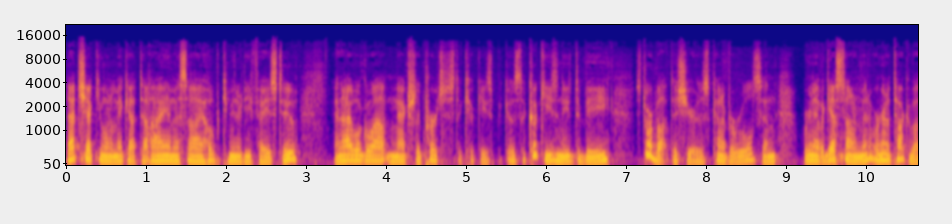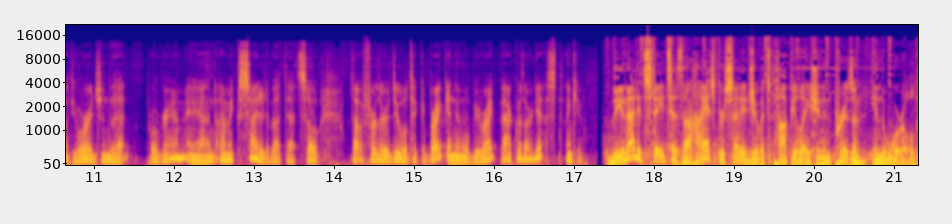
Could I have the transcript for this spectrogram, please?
That check you want to make out to IMSI Hope Community Phase 2, and I will go out and actually purchase the cookies because the cookies need to be store bought this year. Is kind of a rules, and we're going to have a guest on in a minute. We're going to talk about the origin of that program, and I'm excited about that. So, without further ado, we'll take a break and then we'll be right back with our guest. Thank you. The United States has the highest percentage of its population in prison in the world.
